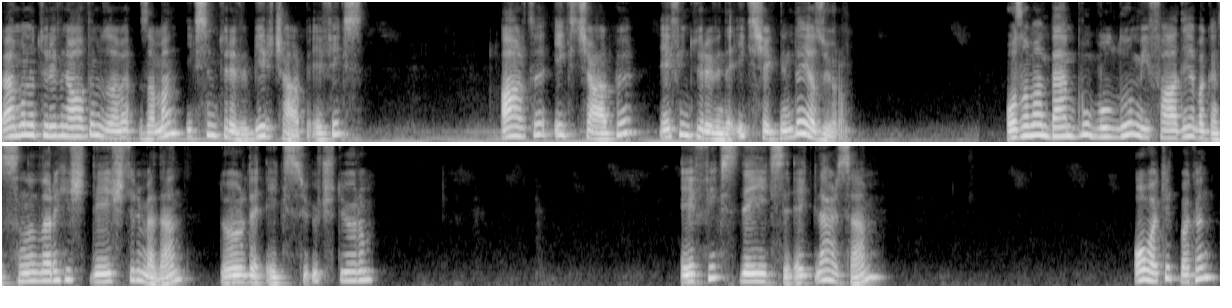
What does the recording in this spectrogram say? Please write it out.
Ben bunun türevini aldığım zaman x'in türevi 1 çarpı fx artı x çarpı f'in türevinde x şeklinde yazıyorum. O zaman ben bu bulduğum ifadeye bakın sınırları hiç değiştirmeden 4'e eksi 3 diyorum. fx dx'i eklersem o vakit bakın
